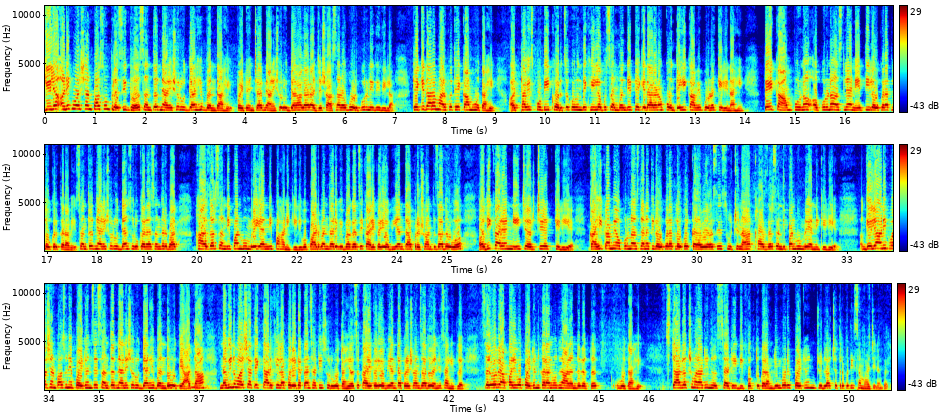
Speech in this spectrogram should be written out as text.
गेल्या अनेक वर्षांपासून प्रसिद्ध संत ज्ञानेश्वर उद्यान हे बंद आहे. पैठणच्या ज्ञानेश्वर उद्यानाला राज्य शासनानं भरपूर निधी दिला. ठेकेदारामार्फत हे काम होत आहे. अठ्ठावीस कोटी खर्च करून देखील संबंधित ठेकेदारानं कोणतेही कामे पूर्ण केली नाही. ते काम पूर्ण अपूर्ण असल्याने ती लवकरात लवकर करावे. संत ज्ञानेश्वर उद्यान सुरू करण्यासंदर्भात खासदार संदीपान भुमरे यांनी पाहणी केली व पाटबंधारे विभागाचे कार्यकारी अभियंता प्रशांत जाधव व अधिकाऱ्यांनी चर्चा केली आहे. काही कामे अपूर्ण असल्याने ती लवकरात लवकर करावे असे सूचना खासदार संदीपान भुमरे यांनी केली आहे. गेल्या अनेक वर्षांपासून हे पैठणचे संत ज्ञानेश्वर उद्यान हे बंद होते. आता नवीन वर्षात एक तारखेला पर्यटकांसाठी सुरू होत आहे असं कार्यकारी अभियंता प्रशांत जाधव यांनी सांगितलंय. सर्व व्यापारी व पैठणकरांमधून आनंद व्यक्त होत आहे. स्टार लक्ष मराठी न्यूजसाठी दीपक तुकाराम लिंबोरे पैठण जिल्हा छत्रपती संभाजीनगर.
